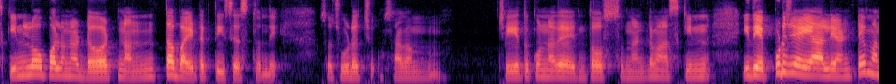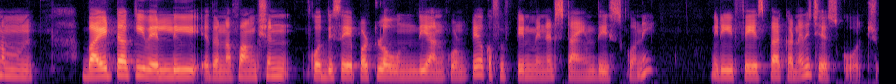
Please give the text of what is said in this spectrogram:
స్కిన్ లోపల ఉన్న డర్ట్ని అంతా బయటకు తీసేస్తుంది. సో చూడొచ్చు సగం చేతుకున్నదే ఎంత వస్తుందంటే మన స్కిన్ ఇది ఎప్పుడు చేయాలి అంటే మనం బయటకి వెళ్ళి ఏదన్నా ఫంక్షన్ కొద్దిసేపట్లో ఉంది అనుకుంటే ఒక ఫిఫ్టీన్ మినిట్స్ టైం తీసుకొని మీరు ఈ ఫేస్ ప్యాక్ అనేది చేసుకోవచ్చు.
